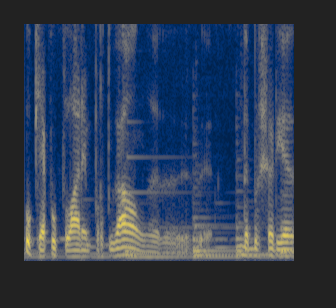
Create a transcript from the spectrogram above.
o que é popular em Portugal, uh, da bruxaria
